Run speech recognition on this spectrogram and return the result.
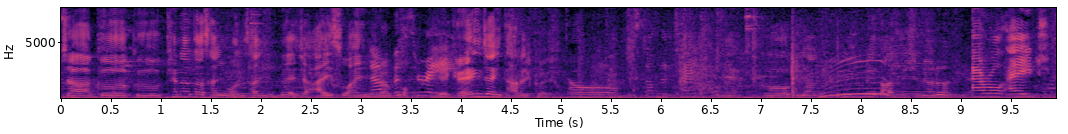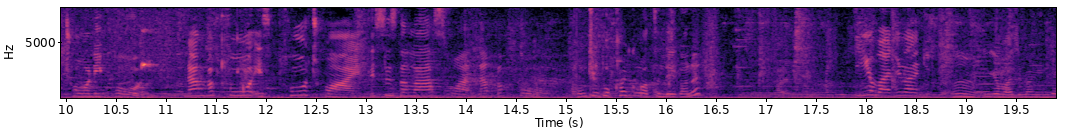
자 그 그 캐나다산이 원산인데 이제 아이스 와인이라고 Number three. 예, 굉장히 다를 거예요. 어. Just on the table. 예, 그 그냥 테이블에 놔두시면은 barrel aged tawny port. Number four is port wine. This is the last one. Number four. 엄청 독할 것 같은데 이거는? 이게 마지막이지. 응 이게 마지막인데.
